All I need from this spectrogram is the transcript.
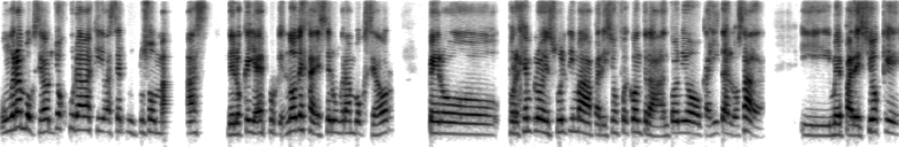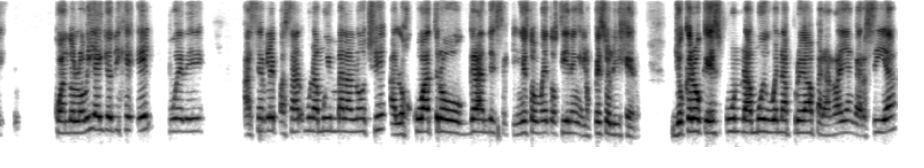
Un gran boxeador. Yo juraba que iba a ser incluso más de lo que ella es, porque no deja de ser un gran boxeador, pero, por ejemplo, en su última aparición fue contra Antonio Cañitas Lozada, y me pareció que cuando lo vi ahí, yo dije, él puede hacerle pasar una muy mala noche a los cuatro grandes que en estos momentos tienen en los pesos ligeros. Yo creo que es una muy buena prueba para Ryan García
